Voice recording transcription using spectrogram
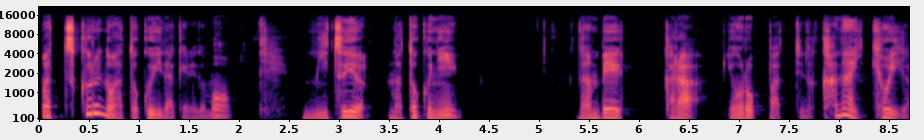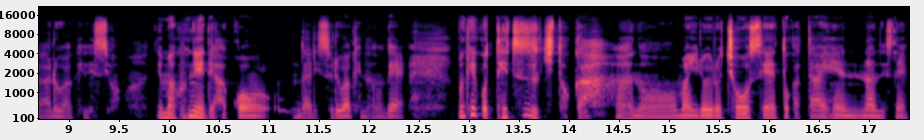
まあ、作るのは得意だけれども、密輸、まあ、特に南米からヨーロッパっていうのはかなり距離があるわけですよ。で、まあ、船で運んだりするわけなので、まあ、結構手続きとか、あのまあ、いろいろ調整とか大変なんですね。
